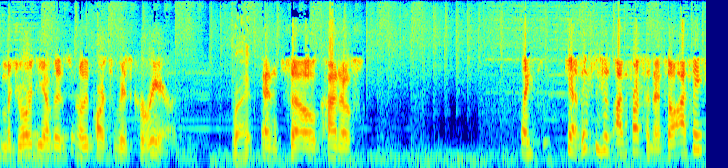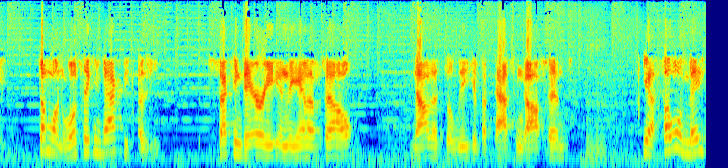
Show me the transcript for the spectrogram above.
majority of his early parts of his career. Right. And so, kind of, like, yeah, this is just unprecedented. So I think someone will take him back because secondary in the NFL, now that the league is a passing offense, mm-hmm. yeah, someone may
